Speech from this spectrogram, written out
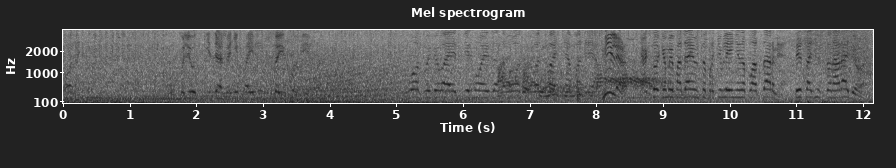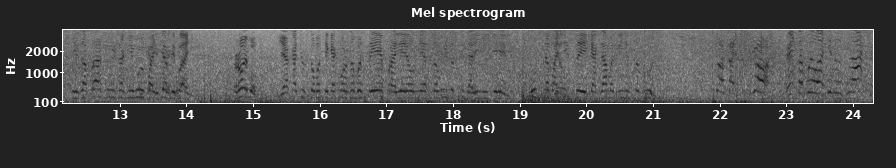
Вон они. Ублюдки даже не поймут, что их убило. Флот выбивает дерьмо из этого острова два дня подряд. Миллер, как только мы подаем сопротивление на плацдарме, ты садишься на радио и запрашиваешь огневую поддержку. колебаний. Ройбук, я хочу, чтобы ты как можно быстрее проверил место высадки до линии деревьев. Будь на позиции, когда мы двинемся вглубь. Что за черт? Это был один из наших!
